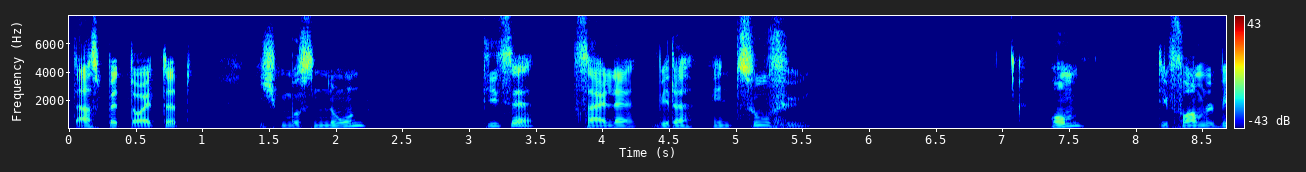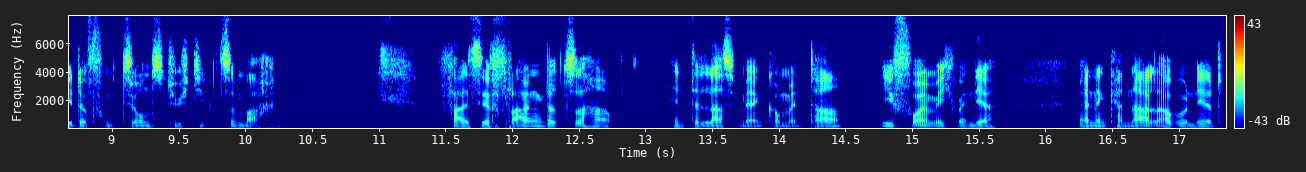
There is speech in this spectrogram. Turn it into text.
Das bedeutet, ich muss nun diese Zeile wieder hinzufügen, um die Formel wieder funktionstüchtig zu machen Falls ihr Fragen dazu habt, hinterlasst mir einen Kommentar. Ich freue mich, wenn ihr meinen Kanal abonniert.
